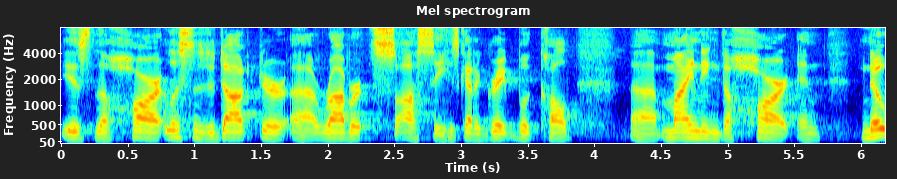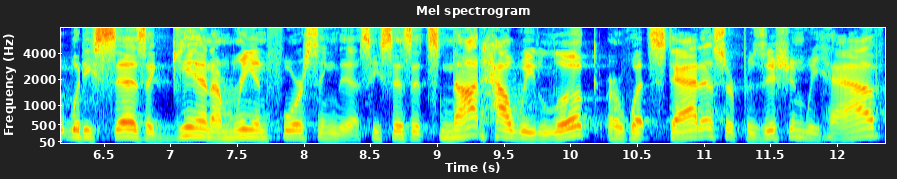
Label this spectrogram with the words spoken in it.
is the heart. Listen to Dr. Uh, Robert Saucy. He's got a great book called uh, Minding the Heart. And note what he says. Again, I'm reinforcing this. He says, It's not how we look or what status or position we have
